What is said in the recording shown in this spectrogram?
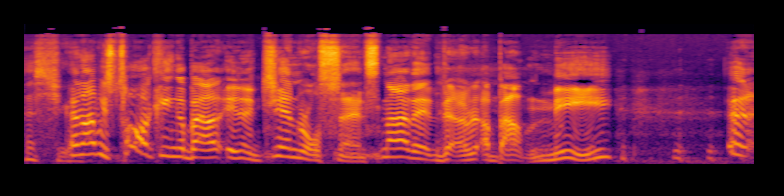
That's true. And I was talking about in a general sense, not a, about me. Uh,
